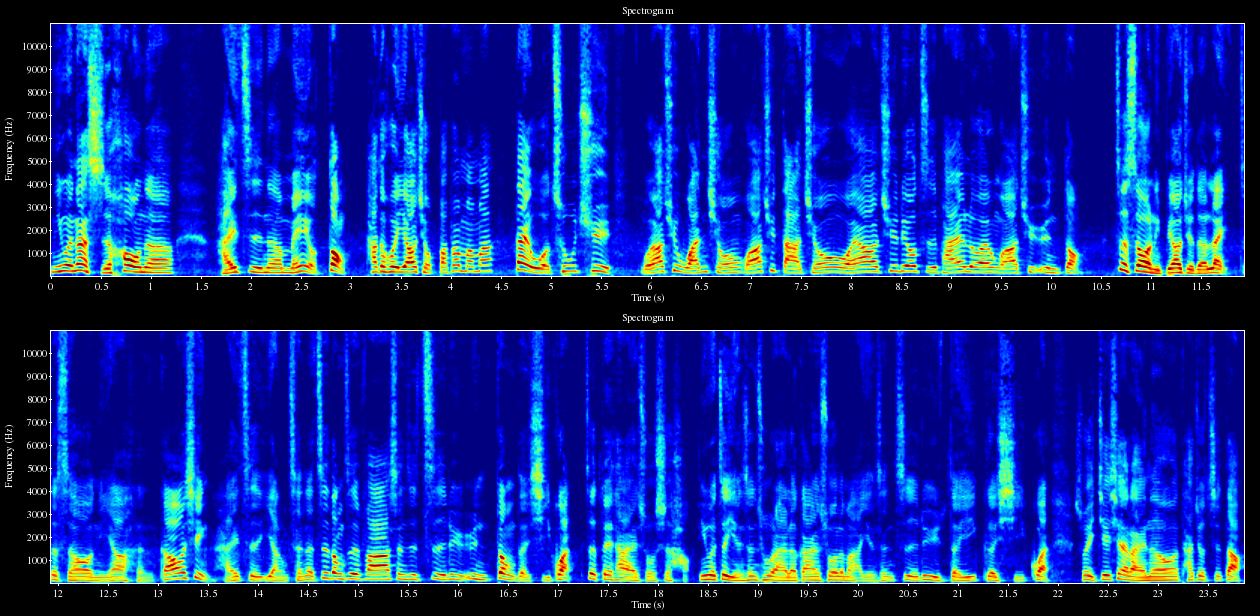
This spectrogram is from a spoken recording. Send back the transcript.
因为那时候呢，孩子呢没有动，他都会要求爸爸妈妈带我出去，我要去玩球，我要去打球，我要去溜直排轮，我要去运动。这时候你不要觉得累，这时候你要很高兴，孩子养成了自动自发甚至自律运动的习惯，这对他来说是好，因为这衍生出来了。刚才说了嘛，衍生自律的一个习惯，所以接下来呢，他就知道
